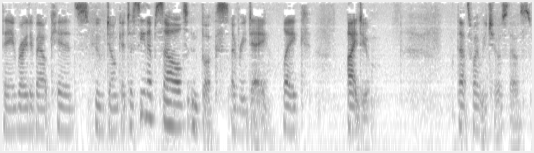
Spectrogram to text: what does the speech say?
They write about kids who don't get to see themselves in books every day, like I do. That's why we chose those.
